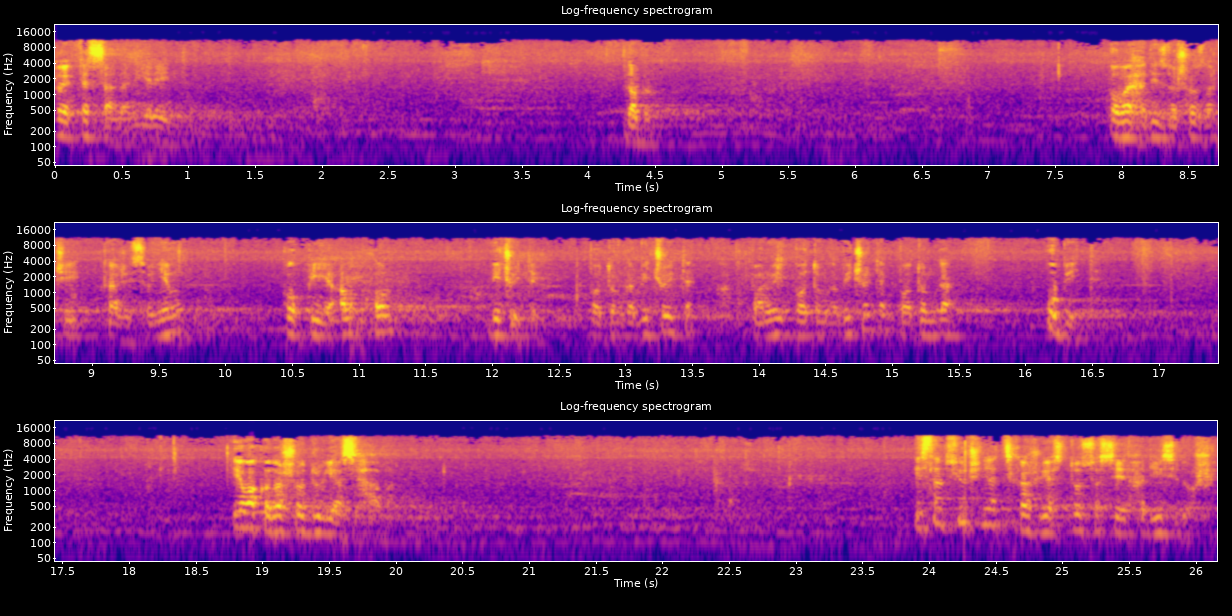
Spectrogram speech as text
To je fesada, nije red. Dobro. Ovaj hadis došao, znači, kaže se o njemu, ko pije alkohol, bičujte ga. Potom ga bičujte, ako ponovi, potom ga bičujte, potom ga ubijte. I ovako došao drugi ashaba. Islamski učenjaci kažu, jes, to su se hadisi došli.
